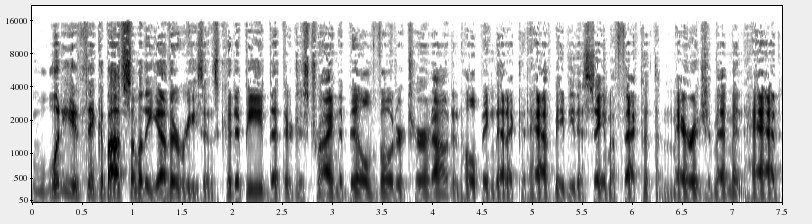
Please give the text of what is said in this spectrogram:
what do you think about some of the other reasons? Could it be that they're just trying to build voter turnout and hoping that it could have maybe the same effect that the marriage amendment had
